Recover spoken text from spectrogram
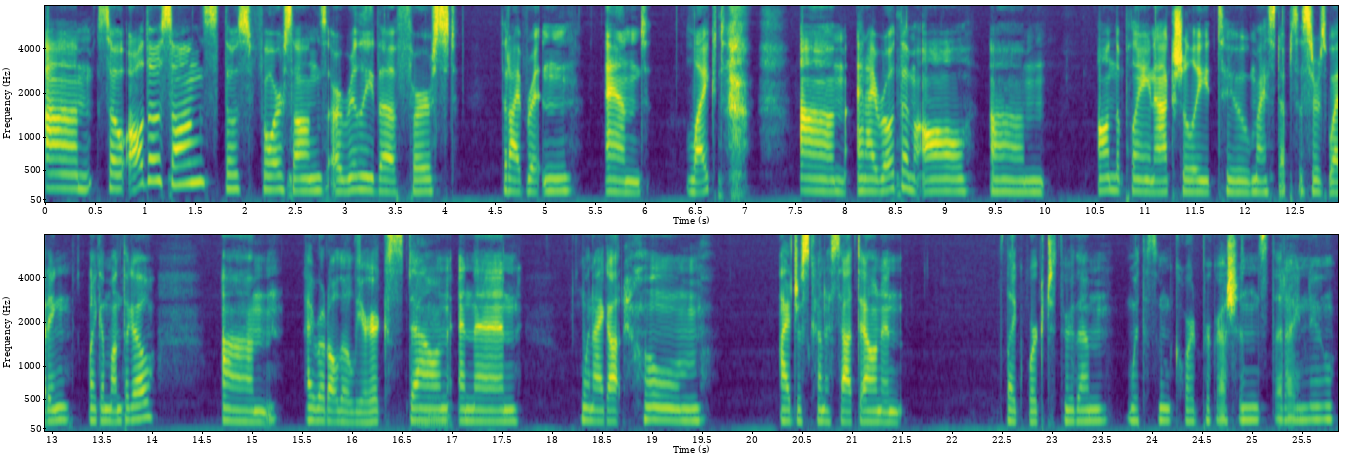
Um, so all those songs, those four songs, are really the first that I've written and liked. um, and I wrote them all um, on the plane actually to my stepsister's wedding like a month ago. Um, I wrote all the lyrics down, Mhm. and then when I got home, I just kind of sat down and like worked through them with some chord progressions that I knew.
